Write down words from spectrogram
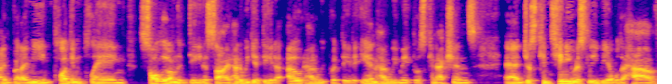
I, but I mean plug and playing, solid on the data side. How do we get data out? How do we put data in? How do we make those connections? And just continuously be able to have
